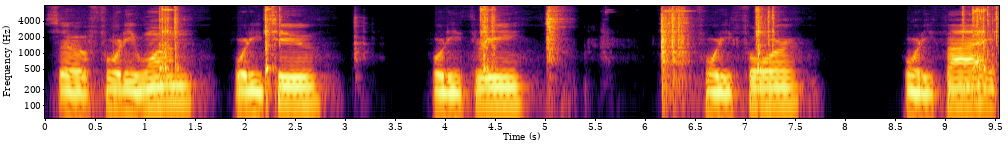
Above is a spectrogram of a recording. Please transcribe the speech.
So 41. 42, 43, 44, 45,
